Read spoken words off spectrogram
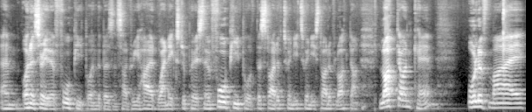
um, oh no sorry there were four people in the business. I'd rehired one extra person. There were four people at the start of 2020 start of lockdown. Lockdown came. All of my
